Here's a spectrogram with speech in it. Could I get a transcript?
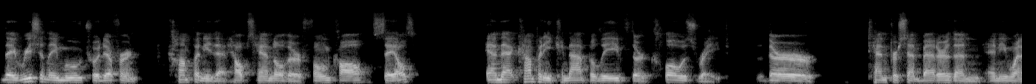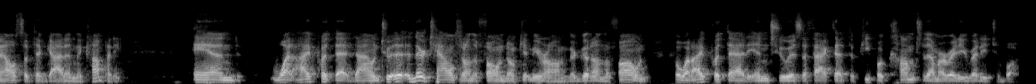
they recently moved to a different company that helps handle their phone call sales, and that company cannot believe their close rate. They're 10% better than anyone else that they've got in the company. And what I put that down to, they're talented on the phone, don't get me wrong, they're good on the phone. But what I put that into is the fact that the people come to them already ready to book.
